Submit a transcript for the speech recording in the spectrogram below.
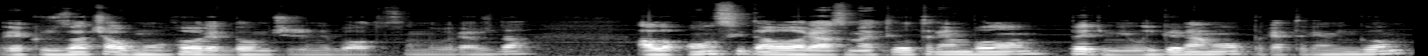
akože začal mu hore dom, čiže nebola to samovražda, ale on si dal raz metyltrembolon 5 mg pred tréningom,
